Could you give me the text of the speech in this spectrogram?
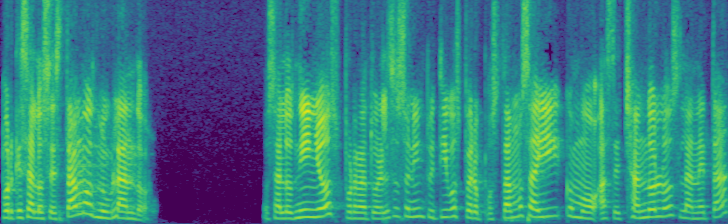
porque se los estamos nublando. O sea, los niños por naturaleza son intuitivos, pero pues estamos ahí como acechándolos, la neta,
